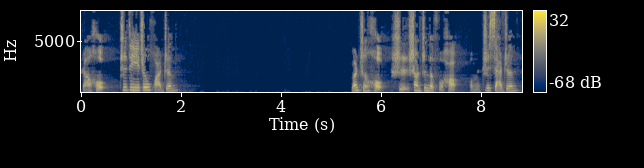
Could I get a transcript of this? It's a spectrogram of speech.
然后织第一针滑针，完成后是上针的符号，我们织下针，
